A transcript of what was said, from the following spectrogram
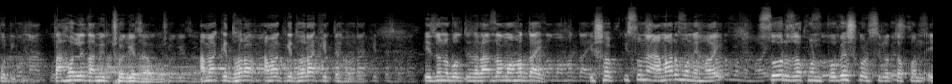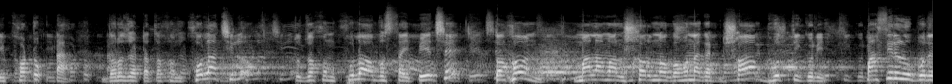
করি, তাহলে তো আমি ঠকে যাব। আমাকে ধরা আমাকে ধরা খেতে হবে। এই জন্য বলতেছে, রাজা মহোদয়, এসব কিছু না আমার মনে হয়, চোর যখন প্রবেশ করছিল তখন এই ফটকটা, দরজাটা তখন খোলা ছিল। তো যখন খোলা অবস্থায় পেয়েছে, তখন মালামাল, স্বর্ণ, গহনাগাটি সব ভর্তি করে পাঁচিরের উপরে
